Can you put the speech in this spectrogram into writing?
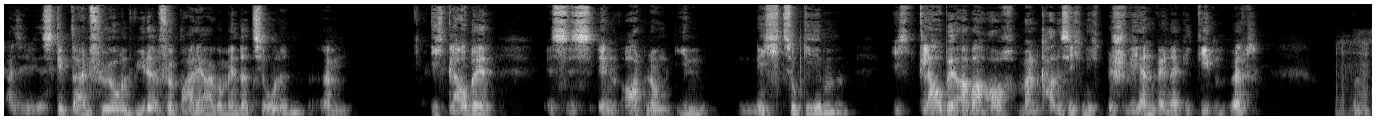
also es gibt ein Für und Wider für beide Argumentationen. Ähm, ich glaube, es ist in Ordnung, ihn nicht zu geben. Ich glaube aber auch, man kann sich nicht beschweren, wenn er gegeben wird. Mhm. Und,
